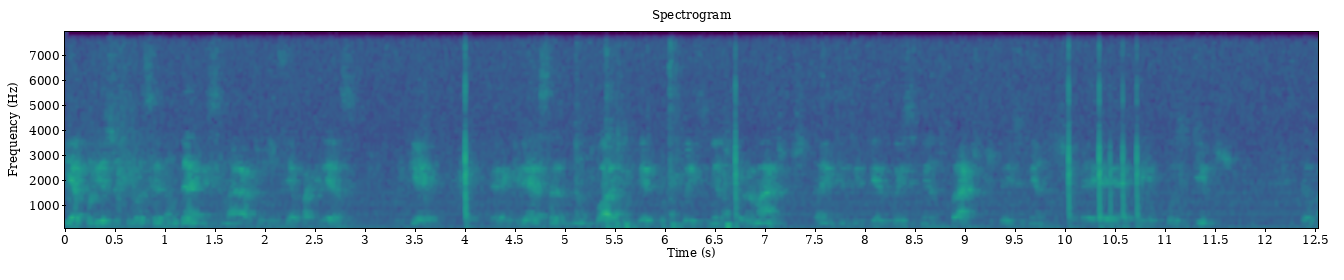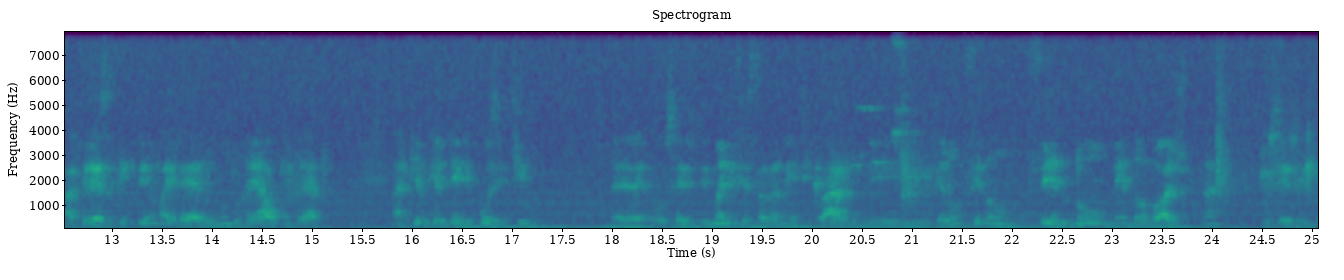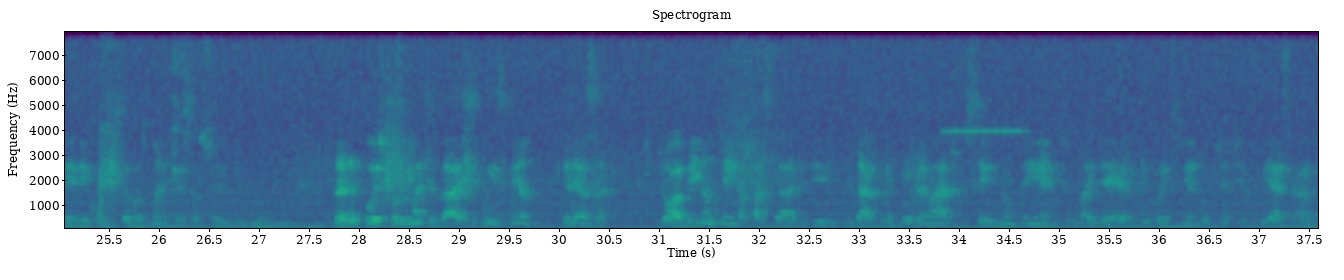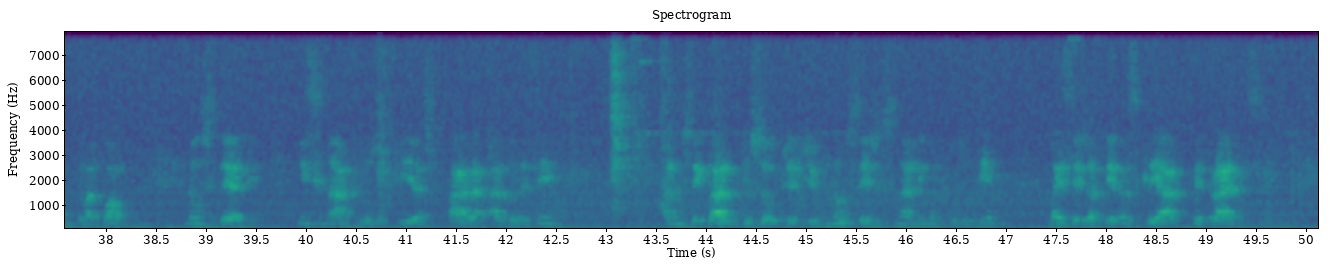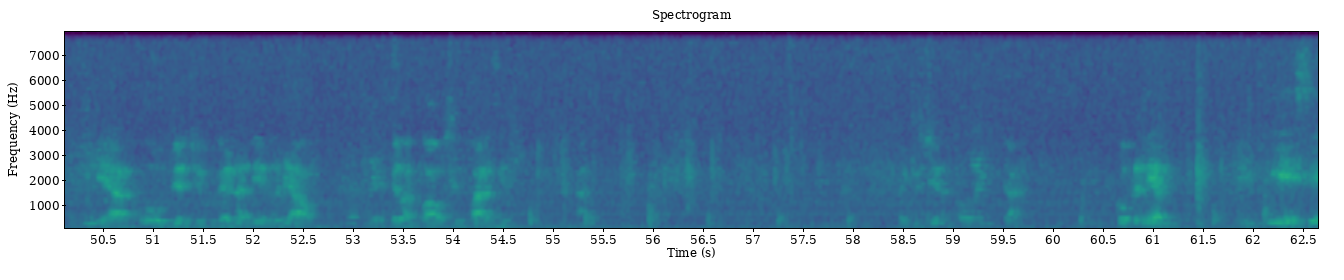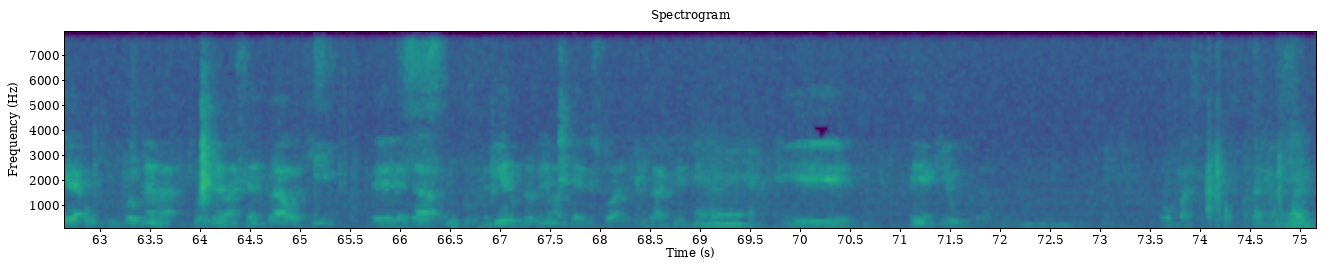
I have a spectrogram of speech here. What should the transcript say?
E é por isso que você não deve ensinar a filosofia para criança, porque a é, criança não pode ter conhecimentos problemáticos antes de ter conhecimentos práticos, conhecimentos é, positivos. Então, a criança tem que ter uma ideia do mundo real, concreto, aquilo que ele tem de positivo, é, ou seja, de manifestadamente claro, de fenomenológico, né? ou seja, entender como são as manifestações do mundo, para depois problematizar esse conhecimento. A criança jovem não tem capacidade de lidar com o problemático se ele não tem antes uma ideia de conhecimento objetivo. E essa é a razão pela qual não se deve ensinar filosofia para adolescentes. A não ser, claro, que o seu objetivo não seja ensinar nenhuma filosofia, mas seja apenas criar petralhas que é o objetivo verdadeiro, real, pela qual se faz isso. Tá? Oi, Cristina? Oi. Tá. Compreendendo? E, esse é o, problema, problema central aqui, é, da, um, o primeiro problema que Aristóteles acredita que tem aqui o. Um, vamos passar, passar aqui.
